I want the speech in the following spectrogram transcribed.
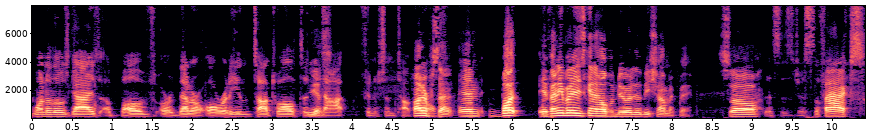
one of those guys above or that are already in the top twelve to Yes. not finish in the top. Hundred percent. And but if anybody's gonna help him do it, it'll be Sean McVay. So This is just the facts.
